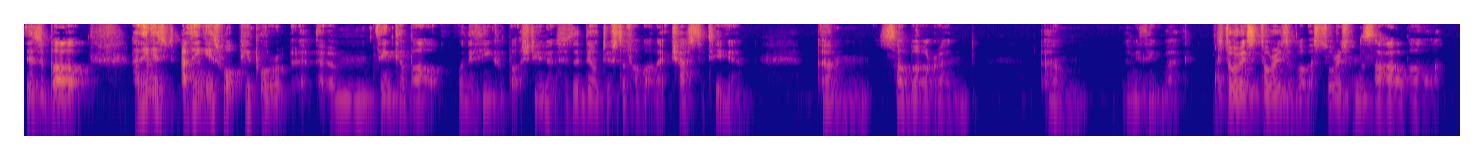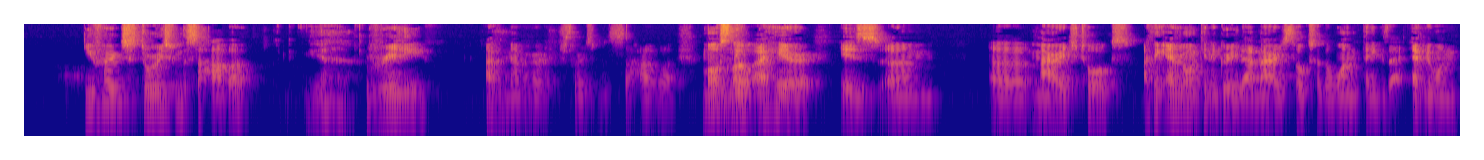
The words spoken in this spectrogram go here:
There's about. I think it's. I think it's what people um, think about when they think about students is that they'll do stuff about like chastity and um, sabr and um, let me think back. Like- stories, stories of stories from the Sahaba. you've heard stories from the Sahaba Yeah, Really? I've never heard stories from the Sahaba. Mostly My- what I hear is um, uh, marriage talks. I think everyone can agree that marriage talks are the one things that everyone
